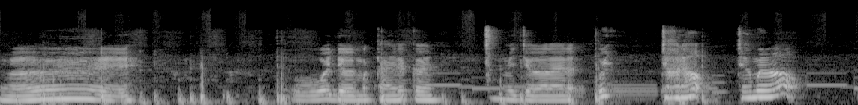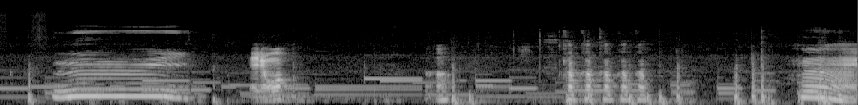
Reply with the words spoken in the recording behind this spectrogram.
เฮ้ย โอ้ยเดินมาไกลเหลือเกิน ไม่เจออะไรเลยอุ้ย เจอแล้ว เจอเมืองแล้วเฮ้ย ไอ้หนูเอ้าครับครับครับครับครับเฮ้ย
